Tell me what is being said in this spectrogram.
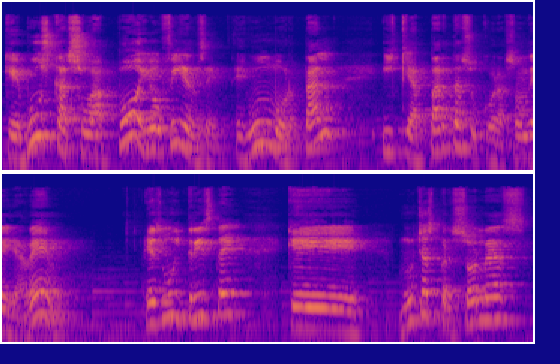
que busca su apoyo, fíjense, en un mortal y que aparta su corazón de Yahvé. Es muy triste que muchas personas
